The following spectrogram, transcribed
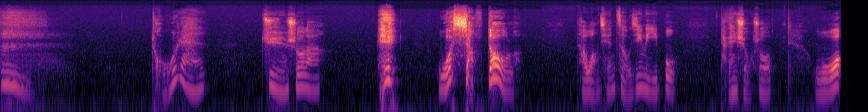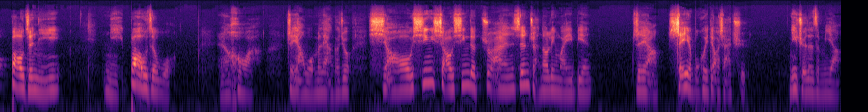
嗯，突然，巨人说了：“嘿，我想到了。”他往前走近了一步，他跟熊说：“我抱着你，你抱着我，然后啊，这样我们两个就小心小心的转身转到另外一边，这样谁也不会掉下去。你觉得怎么样？”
